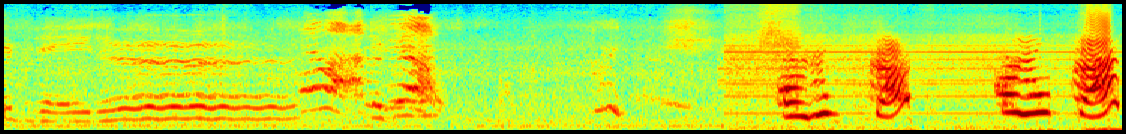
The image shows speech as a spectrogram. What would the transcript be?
Darth Vader. Darth Are you fat? Are you fat?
